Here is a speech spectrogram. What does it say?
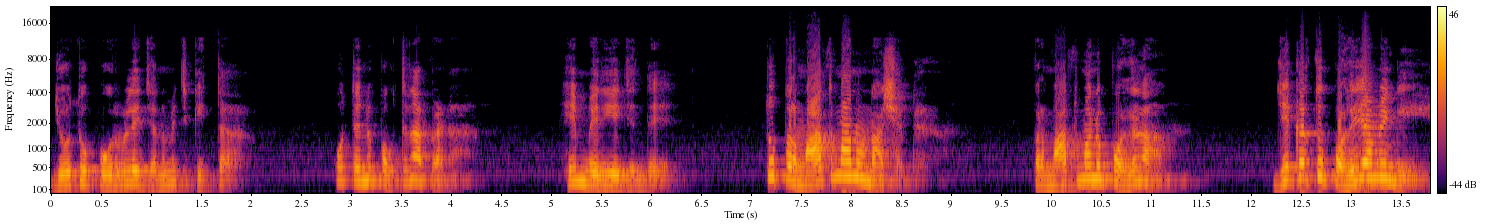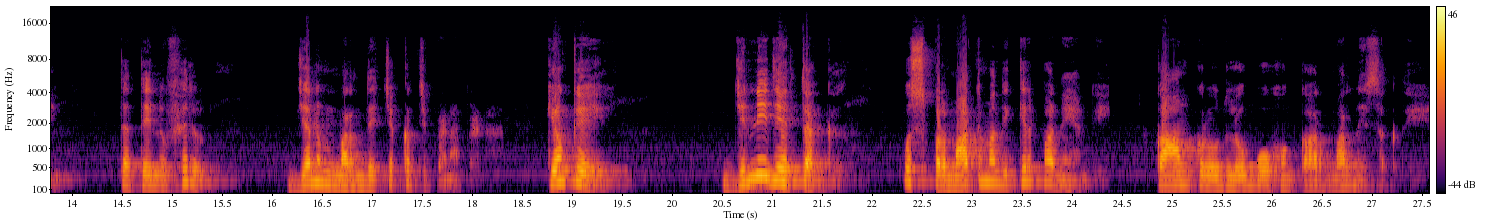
ਜੋ ਤੂੰ ਪੂਰਵਲੇ ਜਨਮ ਵਿੱਚ ਕੀਤਾ, ਉਹ ਤੈਨੂੰ ਭੁਗਤਣਾ ਪੈਣਾ। ਹੈ ਮੇਰੀ ਇਹ ਜਿੰਦੇ, ਤੂੰ ਪਰਮਾਤਮਾ ਨੂੰ ਨਾ ਛੱਡ। ਪਰਮਾਤਮਾ ਨੂੰ ਭੁੱਲਣਾ ਜੇਕਰ ਤੂੰ ਭੁੱਲ ਜਾਵੇਂਗੀ, ਤਾਂ ਤੈਨੂੰ ਫਿਰ ਜਨਮ ਮਰਨ ਦੇ ਚੱਕਰ 'ਚ ਪੈਣਾ ਪੈਣਾ। ਕਿਉਂਕਿ ਜਿੰਨੀ ਦੇਰ ਤੱਕ ਉਸ ਪਰਮਾਤਮਾ ਦੀ ਕਿਰਪਾ ਨਹੀਂ ਹੁੰਦੀ ਕਾਮ ਕ੍ਰੋਧ ਲੋਭ ਮੋਹ ਹੰਕਾਰ ਮਰ ਨਹੀਂ ਸਕਦੇ।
